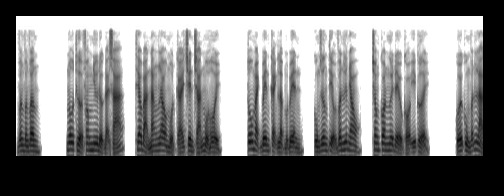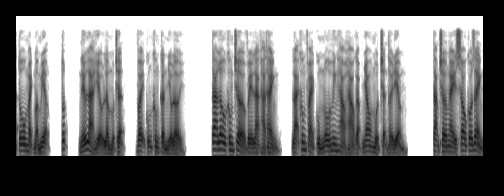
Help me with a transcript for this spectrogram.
Vân vân vân nô thừa phong như được đại xá, theo bản năng lau một cái trên trán mồ hôi. Tô mạch bên cạnh lập một bên, cùng dương tiểu vân liếc nhau, trong con ngươi đều có ý cười. Cuối cùng vẫn là tô mạch mở miệng, tốt, nếu là hiểu lầm một trận, vậy cũng không cần nhiều lời. Ta lâu không trở về lạc hà thành, lại không phải cùng nô huynh hảo hảo gặp nhau một trận thời điểm. Tạm chờ ngày sau có rảnh,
